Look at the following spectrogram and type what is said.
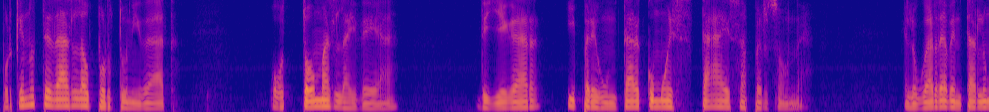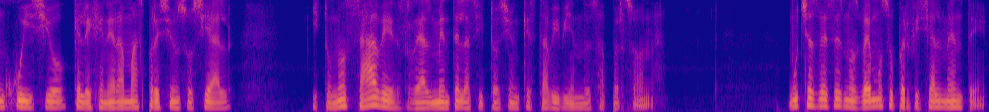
¿por qué no te das la oportunidad o tomas la idea de llegar y preguntar cómo está esa persona, en lugar de aventarle un juicio que le genera más presión social y tú no sabes realmente la situación que está viviendo esa persona. Muchas veces nos vemos superficialmente,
